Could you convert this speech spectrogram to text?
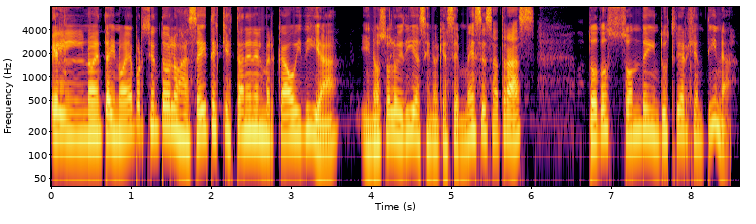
el 99% de los aceites que están en el mercado hoy día, y no solo hoy día, sino que hace meses atrás, todos son de industria argentina.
